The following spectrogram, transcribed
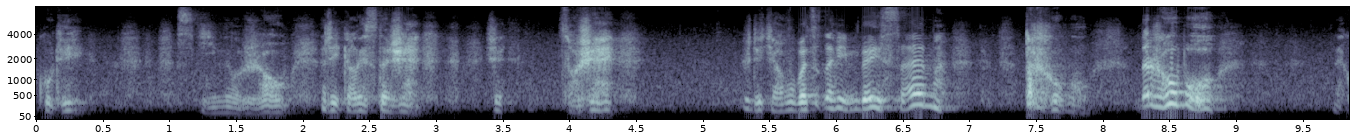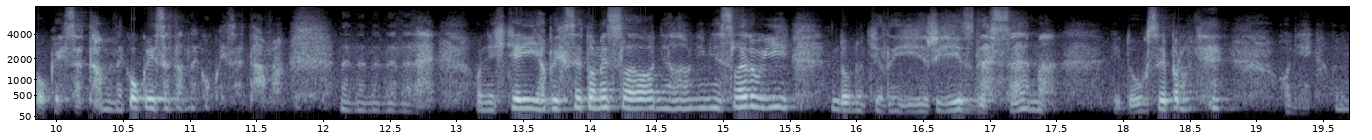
Kudy? Stíny lžou. Říkali jste, že... že... Cože? Vždyť já vůbec nevím, kde jsem. Drž hubu, drž hubu. Nekoukej se tam, nekoukej se tam, nekoukej se tam. Ne, ne, ne, ne, ne, ne. Oni chtějí, abych si to myslel, ale oni mě sledují. Donutili jí říct, kde jsem. Jdou si pro mě. Oni, oni,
